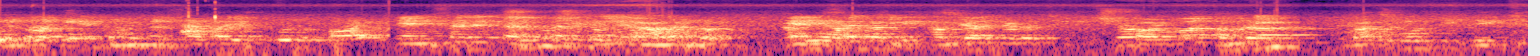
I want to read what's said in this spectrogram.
এই প্রজেক্ট সাকসেসফুল হয় ক্যান্সারের আমরা আমরা যারা আমরা মাঝে মধ্যেই দেখি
